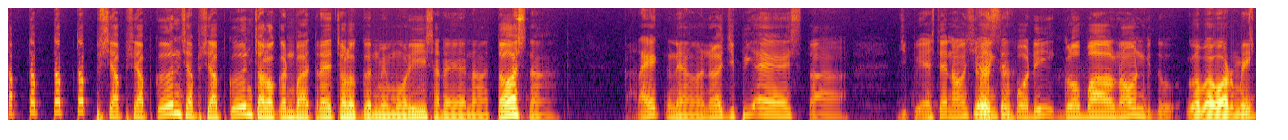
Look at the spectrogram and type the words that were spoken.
Tep tep tep tep siap siapkan siap siapkan colokan baterai colokan memori sadayana atos. Nah karek neangan GPS ta GPS teh naon sih Yes, teh global naon gitu. Global warming.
